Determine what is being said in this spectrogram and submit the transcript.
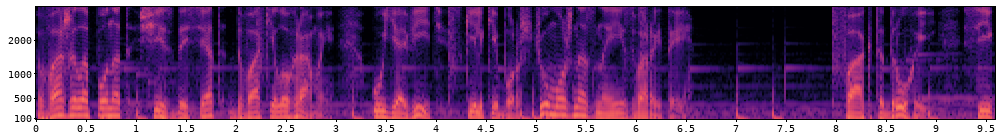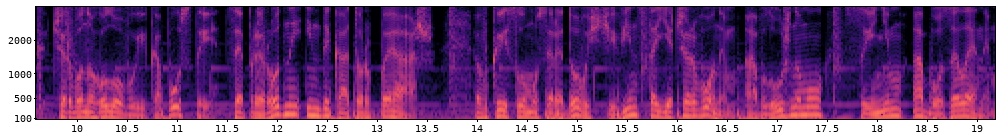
важила понад 62 кілограми. Уявіть, скільки борщу можна з неї зварити. Факт другий: сік червоноголової капусти це природний індикатор pH. В кислому середовищі він стає червоним, а в лужному синім або зеленим.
